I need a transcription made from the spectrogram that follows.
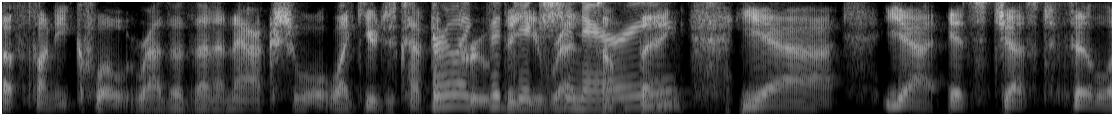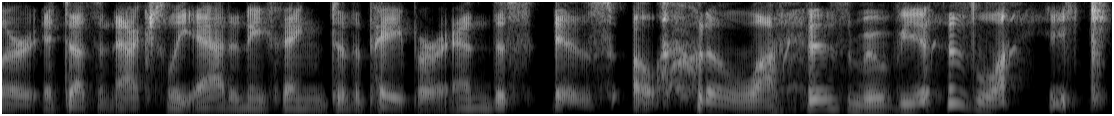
a funny quote rather than an actual like you just have to like, prove the that you read something. Yeah. Yeah, it's just filler. It doesn't actually add anything to the paper. And this is a lot a lot of this movie is like.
